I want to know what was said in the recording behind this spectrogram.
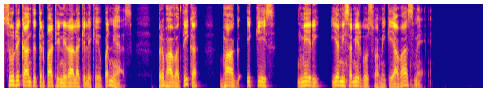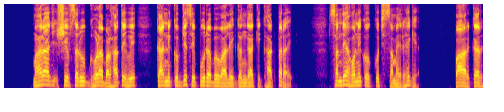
सूर्यकांत त्रिपाठी निराला के लिखे उपन्यास, प्रभावती का भाग 21 मेरी यानी समीर गोस्वामी की आवाज़ में। महाराज शिवस्वरूप घोड़ा बढ़ाते हुए कान्यकुब्ज से पूरब वाले गंगा के घाट पर आए। संध्या होने को कुछ समय रह गया। पार कर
